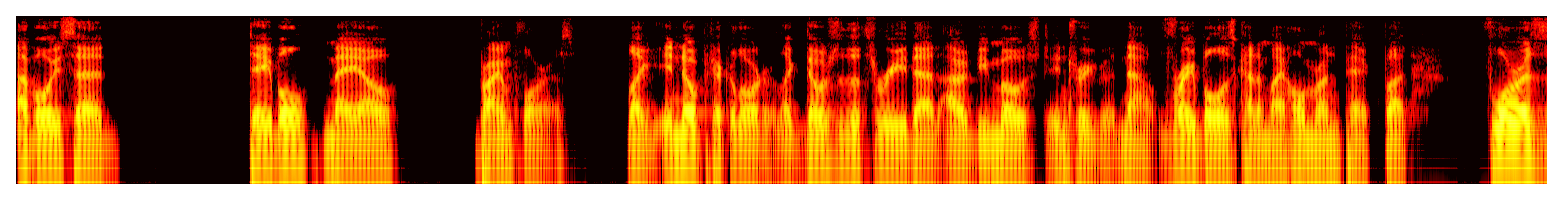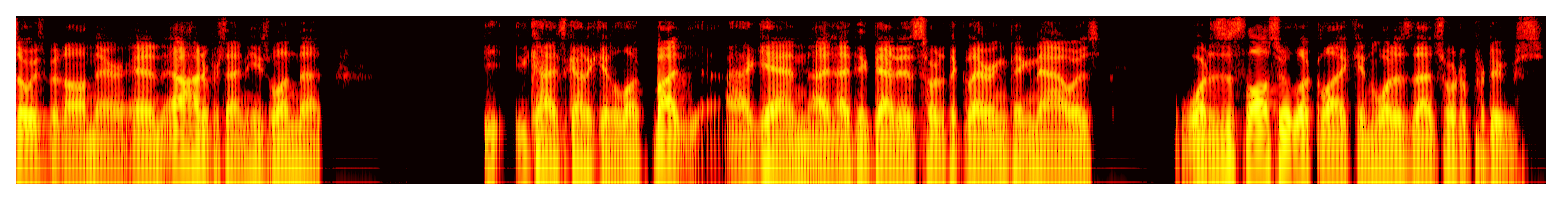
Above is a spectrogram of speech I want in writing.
I've always said Vrabel, Mayo, Brian Flores. Like in no particular order. Like those are the three that I would be most intrigued with. Now, Vrabel is kind of my home run pick, but Flores has always been on there, and 100% he's one that you you guys got to get a look. But again, I, I think that is sort of the glaring thing now is what does this lawsuit look like, and what does that sort of produce,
